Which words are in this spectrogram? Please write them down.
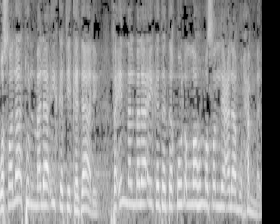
وصلاة الملائكة كذلك. فإن الملائكة تقول اللهم صل على محمد.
